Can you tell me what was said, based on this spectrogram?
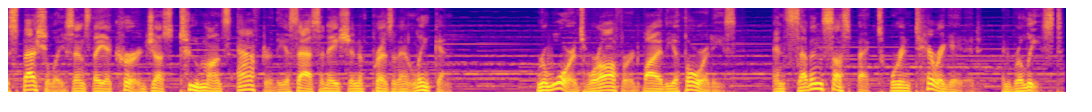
especially since they occurred just two months after the assassination of President Lincoln. Rewards were offered by the authorities, and seven suspects were interrogated and released.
